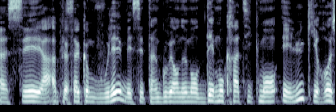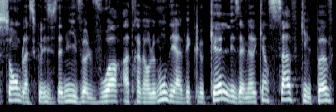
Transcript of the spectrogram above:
euh, c'est, appelez ça comme vous voulez, mais c'est un gouvernement démocratiquement élu qui ressemble à ce que les États-Unis veulent voir à travers le monde et avec lequel les Américains savent qu'ils peuvent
